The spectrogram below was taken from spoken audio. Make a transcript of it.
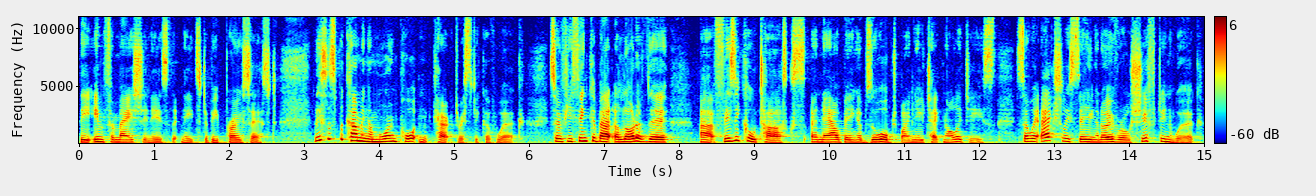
the information is that needs to be processed. This is becoming a more important characteristic of work. So if you think about a lot of the uh, physical tasks are now being absorbed by new technologies. So we're actually seeing an overall shift in work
